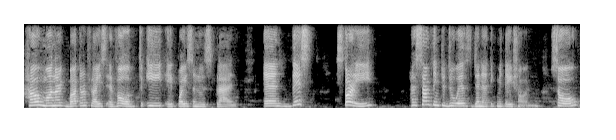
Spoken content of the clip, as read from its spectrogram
How Monarch Butterflies Evolved to Eat a Poisonous Plant. And this story has something to do with genetic mutation. So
